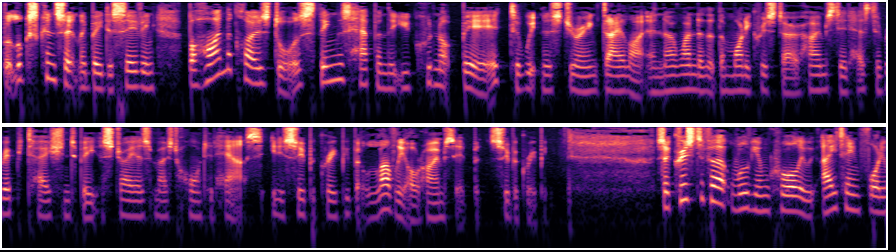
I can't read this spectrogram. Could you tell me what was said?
But looks can certainly be deceiving. Behind the closed doors, things happen that you could not bear to witness during daylight, and no wonder that the Monte Cristo homestead has the reputation to be Australia's most haunted house. It is super creepy, but lovely old homestead, but super creepy. So Christopher William Crawley, 1841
